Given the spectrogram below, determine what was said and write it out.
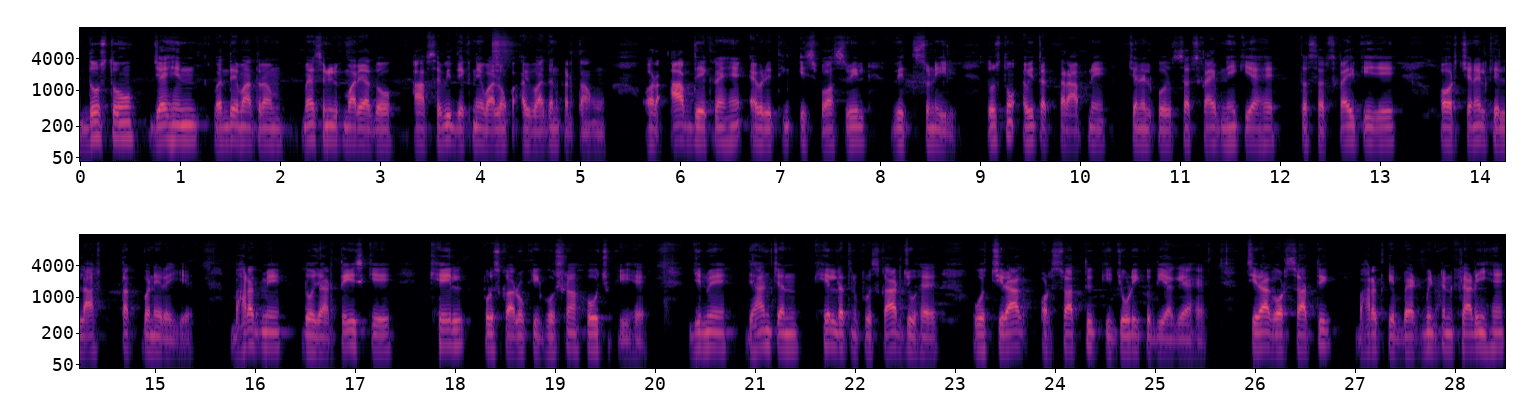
दोस्तों, जय हिंद, वंदे मातरम। मैं सुनील कुमार यादव, आप सभी देखने वालों का अभिवादन करता हूँ और आप देख रहे हैं everything is possible with Sunil. दोस्तों, अभी तक अगर आपने चैनल को सब्सक्राइब नहीं किया है तो सब्सक्राइब कीजिए और चैनल के लास्ट तक बने रहिए। भारत में 2023 के खेल पुरस्कारों की घोषणा हो चुकी है, जिनमें ध्यानचंद खेल रत्न पुरस्कार जो है, वो चिराग और सात्विक की जोड़ी को दिया गया है। चिराग और सात्विक भारत के बैडमिंटन खिलाड़ी हैं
